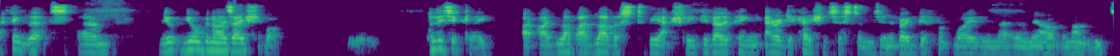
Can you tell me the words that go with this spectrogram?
I, think that um, the, the organisation, well, politically, I, would love I'd love us to be actually developing our education systems in a very different way than, than they are at the moment.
